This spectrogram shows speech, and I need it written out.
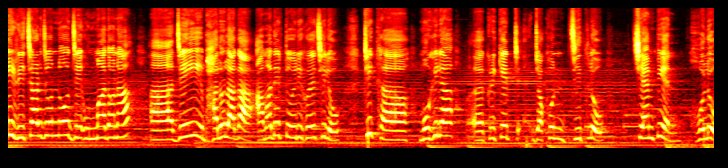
এই রিচার জন্য যে উন্মাদনা যেই ভালো লাগা আমাদের তৈরি হয়েছিল, ঠিক মহিলা ক্রিকেট যখন জিতলো, চ্যাম্পিয়ন হলো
